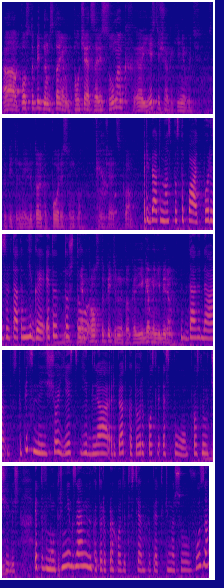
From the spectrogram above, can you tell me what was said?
А по вступительным испытаниям получается рисунок. Э, Есть еще какие-нибудь вступительные или только по рисунку получается к вам? Ребята у нас поступают по результатам ЕГЭ. Это то, что... Не, про вступительные только. ЕГЭ мы не берем. Да-да-да. Вступительные еще есть и для ребят, которые после СПО, после Мгм. училищ. Это внутренние экзамены, которые проходят в стенах, опять-таки, нашего вуза.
